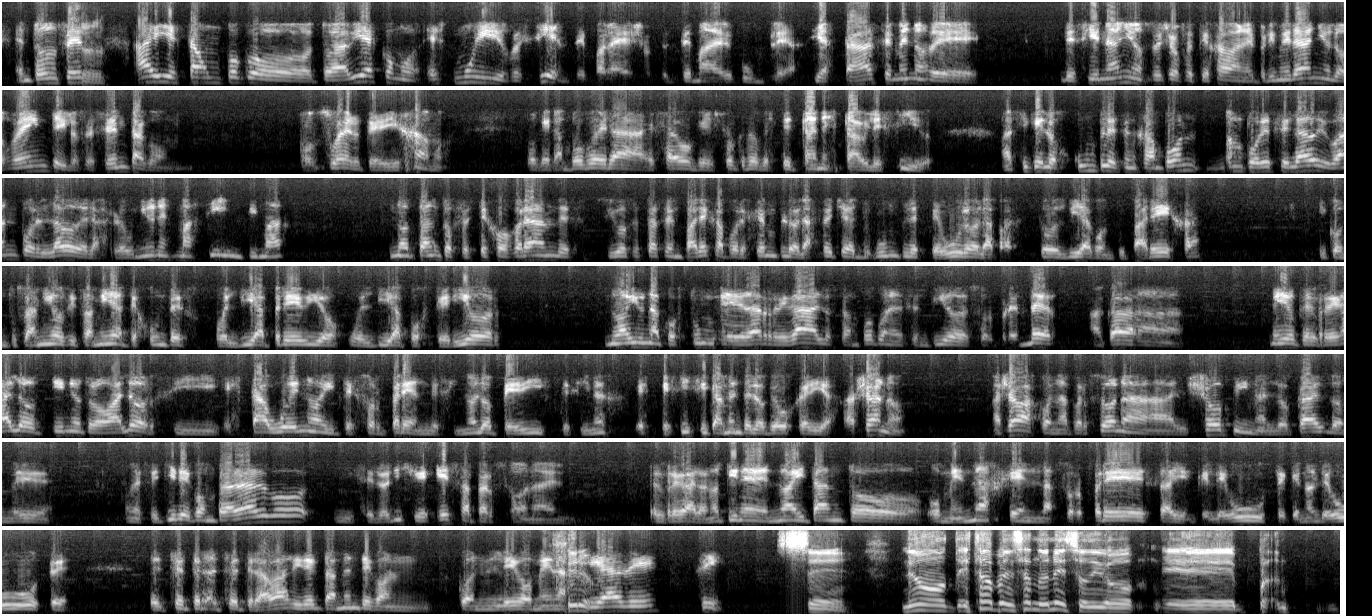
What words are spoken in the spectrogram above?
Entonces, ahí está un poco, todavía es como, es muy reciente para ellos el tema del cumple. Y hasta hace menos de, de 100 años ellos festejaban el primer año, los 20 y los 60 con, con suerte, digamos. Porque tampoco era, es algo que yo creo que esté tan establecido. Así que los cumples en Japón van por ese lado y van por el lado de las reuniones más íntimas, no tanto festejos grandes. Si vos estás en pareja, por ejemplo, la fecha de tu cumple seguro la pasas todo el día con tu pareja y con tus amigos y familia te juntes o el día previo o el día posterior. No hay una costumbre de dar regalos tampoco en el sentido de sorprender. Acá medio que el regalo tiene otro valor si está bueno y te sorprende, si no lo pediste, si no es específicamente lo que vos querías. Allá no. Allá vas con la persona al shopping, al local donde, donde se quiere comprar algo y se lo elige esa persona, el, el regalo. No tiene, no hay tanto homenaje en la sorpresa y en que le guste, que no le guste, etcétera, etcétera. Vas directamente con, con le homenajeade, sí. Sí. No, estaba pensando en eso, digo, eh,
